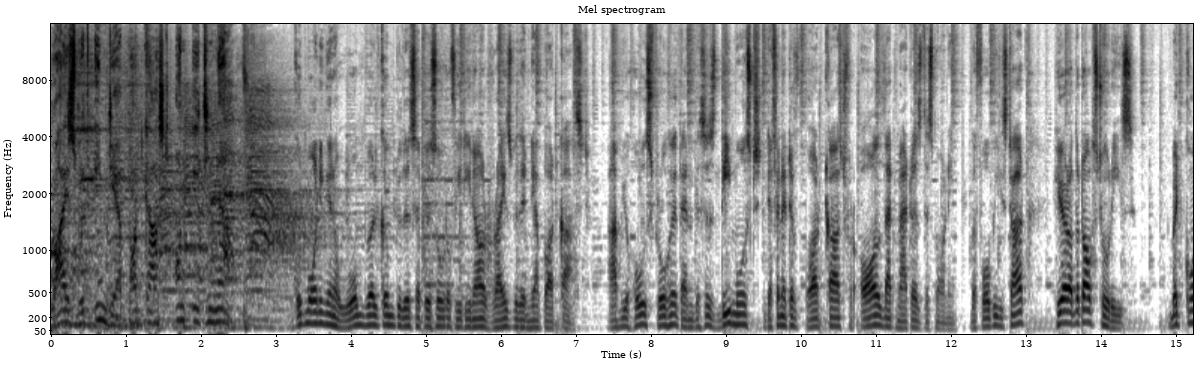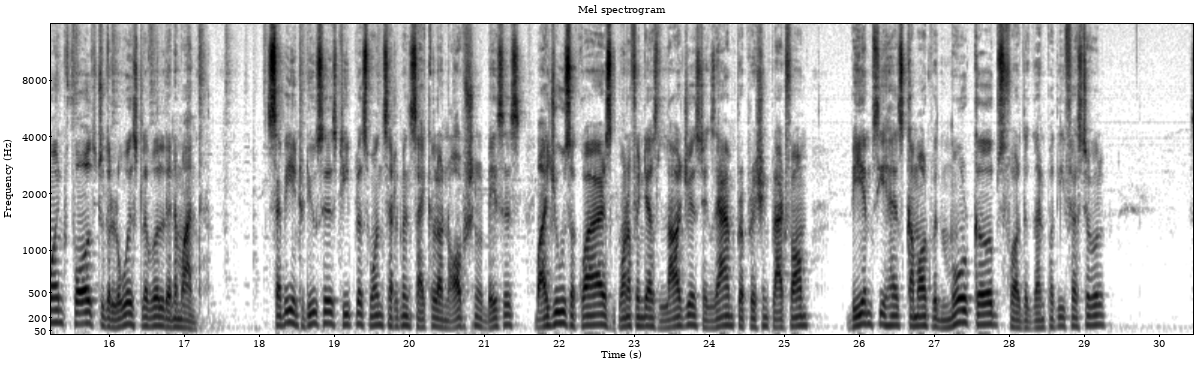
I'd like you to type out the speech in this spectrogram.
Rise with India podcast on ET Now. Good morning and a warm welcome to this episode of ET Now Rise with India podcast. I'm your host Rohit, and this is the most definitive podcast for all that matters this morning. Before we start, here are the top stories Bitcoin falls to the lowest level in a month. SEBI introduces T plus 1 settlement cycle on optional basis. Byju's acquires one of India's largest exam preparation platform. BMC has come out with more curbs for the Ganpati festival.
